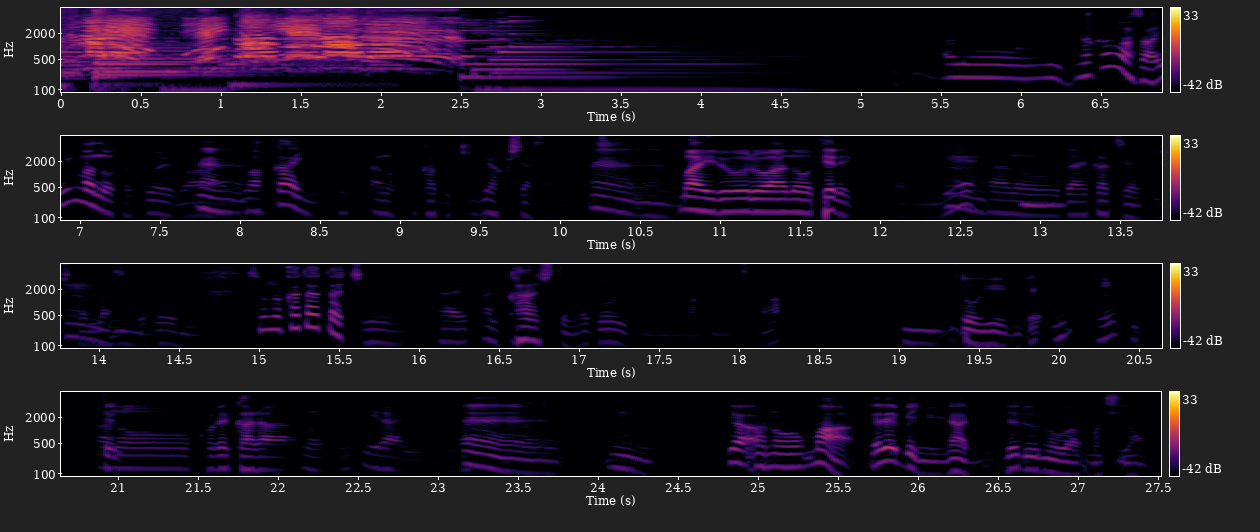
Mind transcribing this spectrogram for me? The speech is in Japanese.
集まれ伝統芸能部あの中川さん今の例えば、ええ。若いあの歌舞伎役者さんたち、ええまあいろいろあのテレビとかでもね、うんあのうん。大活躍してますけど、その方たちに対あの関してはどういうふうに思われますか？うんうんどういう意味で？ん？あのこれからの未来を担っていくという意味で。いや、あの、まあ、テレビにな出るのはもちろん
